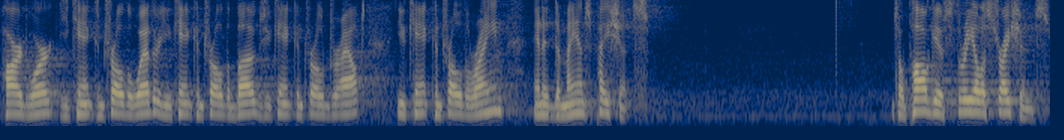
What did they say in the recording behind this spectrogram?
hard work. You can't control the weather, you can't control the bugs, you can't control drought, you can't control the rain, and it demands patience. So Paul gives three illustrations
